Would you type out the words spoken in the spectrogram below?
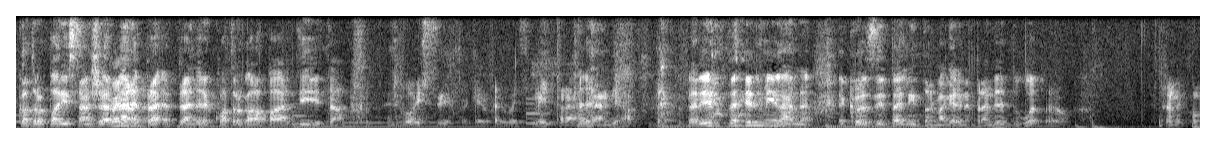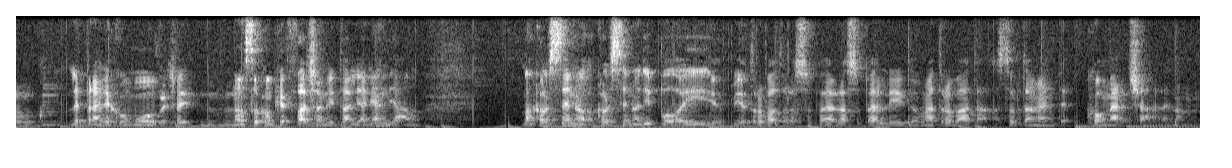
contro il Paris Saint Germain e, pre- e prendere 4 gol a partita. Per voi sì, perché per voi sì. Noi tre ne andiamo. per, il, per il Milan è così, per l'Inter magari ne prende due, però Prende comunque. le prende comunque, cioè, non so con che faccia noi italiani andiamo. Ma col senno, col senno di poi io, io ho trovato la Super, la Super League una trovata assolutamente commerciale, non,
